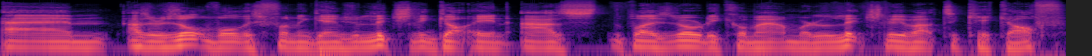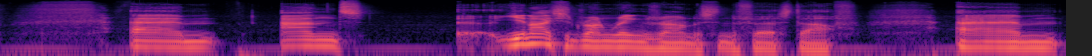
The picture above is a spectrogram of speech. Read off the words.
um, as a result of all this fun and games, we literally got in as the players had already come out and were literally about to kick off. Um, and uh, United ran rings around us in the first half. Um,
